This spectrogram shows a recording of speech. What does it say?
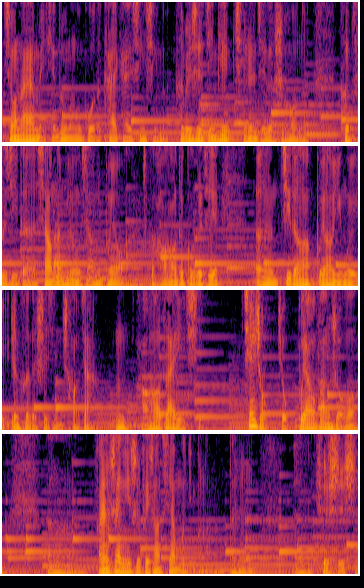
希望大家每天都能够过得开开心心的，特别是今天情人节的时候呢，和自己的小男朋友、小女朋友啊，这个好好的过个节。嗯，记得啊，不要因为任何的事情吵架。嗯，好好在一起，牵手就不要放手哦。嗯，反正善妮是非常羡慕你们了，但是，嗯，确实是，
